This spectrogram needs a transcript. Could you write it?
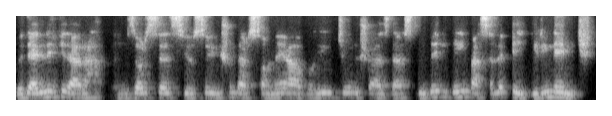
به دلیل اینکه در 1333 ایشون در سانه هوایی جونش رو از دست میده دیگه این مسئله پیگیری نمیشه.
